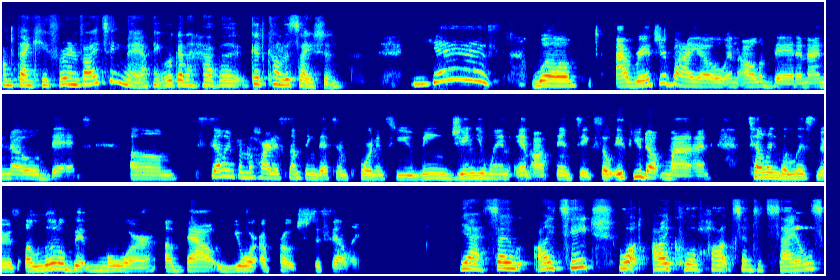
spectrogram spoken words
And thank you for inviting me. I think we're going to have a good conversation. Yes. Well, I read your bio and all of that, and I know that um, selling from the heart is something that's important to you, being genuine and authentic. So, if you don't mind telling the listeners a little bit more about your approach to selling. Yeah, so I teach what I call heart centered sales.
